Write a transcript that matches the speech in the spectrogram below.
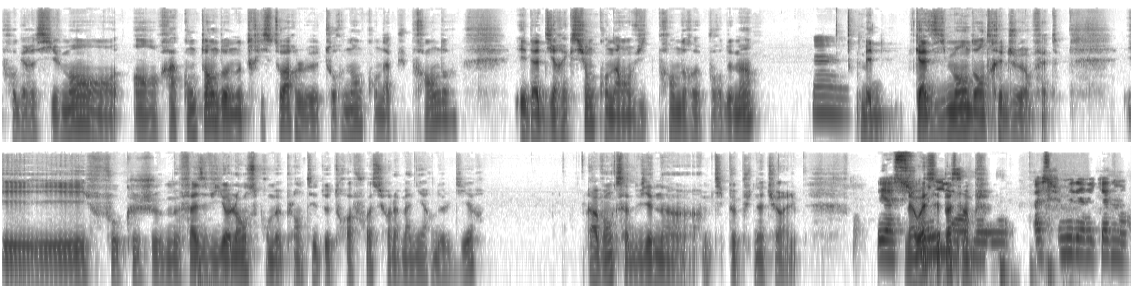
progressivement en, en, racontant dans notre histoire le tournant qu'on a pu prendre et la direction qu'on a envie de prendre pour demain. Mmh. Mais quasiment d'entrée de jeu, en fait. Et il faut que je me fasse violence pour me planter deux, trois fois sur la manière de le dire, avant que ça devienne un, petit peu plus naturel. Et assumer, Mais ouais, c'est pas simple. Euh, assumer les ricanements.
